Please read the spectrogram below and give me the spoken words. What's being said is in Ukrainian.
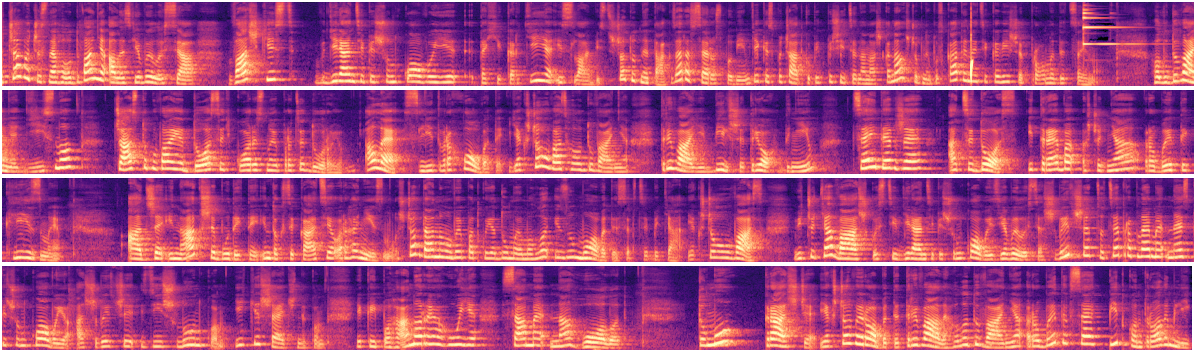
Почав очисне голодування, але з'явилося важкість в ділянці підшлункової, тахікардія і слабість. Що тут не так? Зараз все розповім. Тільки спочатку підпишіться на наш канал, щоб не пускати найцікавіше про медицину. Голодування дійсно часто буває досить корисною процедурою. Але слід враховувати, якщо у вас голодування триває більше трьох днів, це йде вже ацидоз, і треба щодня робити клізми. Адже інакше буде йти інтоксикація організму, що в даному випадку, я думаю, могло і зумовити серцебиття. Якщо у вас відчуття важкості в ділянці підшлункової з'явилося швидше, то це проблеми не з підшлунковою, а швидше зі шлунком і кишечником, який погано реагує саме на голод. Тому краще, якщо ви робите тривале голодування, робити все під контролем лікаря.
